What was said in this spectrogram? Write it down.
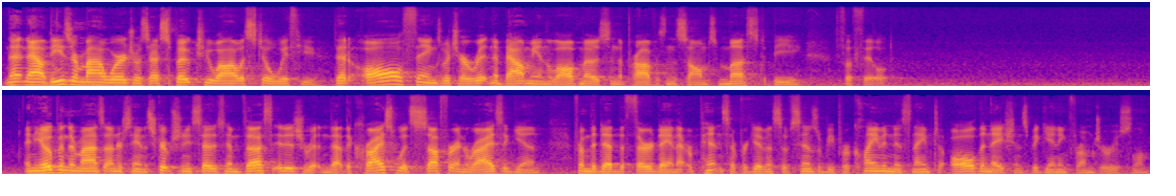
now, these are my words which I spoke to you while I was still with you, that all things which are written about me in the law of Moses and the prophets and the Psalms must be fulfilled. And he opened their minds to understand the scripture, and he said to him, Thus it is written, that the Christ would suffer and rise again from the dead the third day, and that repentance and forgiveness of sins would be proclaimed in his name to all the nations, beginning from Jerusalem.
